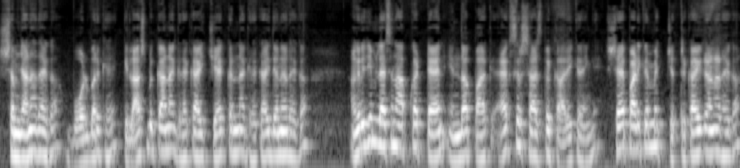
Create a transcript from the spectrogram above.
समझाना रहेगा। बोर्ड वर्क है। क्लास बुक आना कार्य चेक करना कार्य देना रहेगा। अंग्रेज़ी में लेसन आपका ten in the park exercise पर कार्य करेंगे। छह पाठ्यक्रम में चित्रकारी कराना रहेगा।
